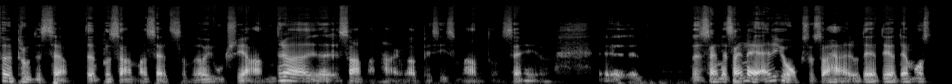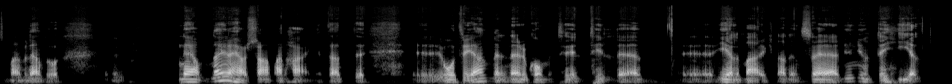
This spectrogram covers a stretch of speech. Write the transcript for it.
för producenten på samma sätt som det har gjorts i andra eh, sammanhang, va? precis som Anton säger. Eh, sen, sen är det ju också så här, och det, det, det måste man väl ändå eh, nämna i det här sammanhanget att återigen när det kommer till, till elmarknaden så är den ju inte helt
